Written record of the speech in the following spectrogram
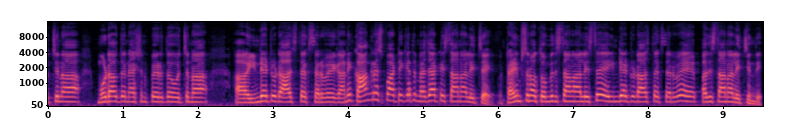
వచ్చిన మూడ్ ఆఫ్ ద నేషన్ పేరుతో వచ్చిన ఇండియా టుడే ఆజ్ తక్ సర్వే కానీ కాంగ్రెస్ పార్టీకి అయితే మెజార్టీ స్థానాలు ఇచ్చాయి. టైమ్స్ తొమ్మిది స్థానాలు ఇస్తే ఇండియా టుడే ఆజ్ తక్ సర్వే పది స్థానాలు ఇచ్చింది.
